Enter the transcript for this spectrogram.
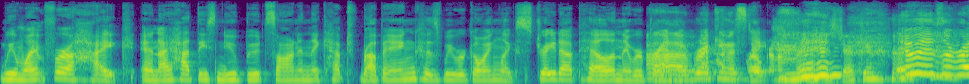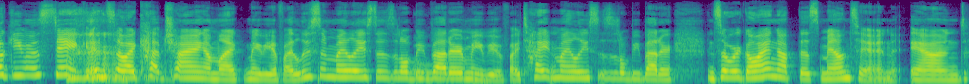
we went for a hike and I had these new boots on and they kept rubbing because we were going like straight uphill and they were brand uh, new. Rookie mistake. Just joking. it was a rookie mistake. And so I kept trying. I'm like, maybe if I loosen my laces, it'll be better. Maybe if I tighten my laces, it'll be better. And so we're going up this mountain and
